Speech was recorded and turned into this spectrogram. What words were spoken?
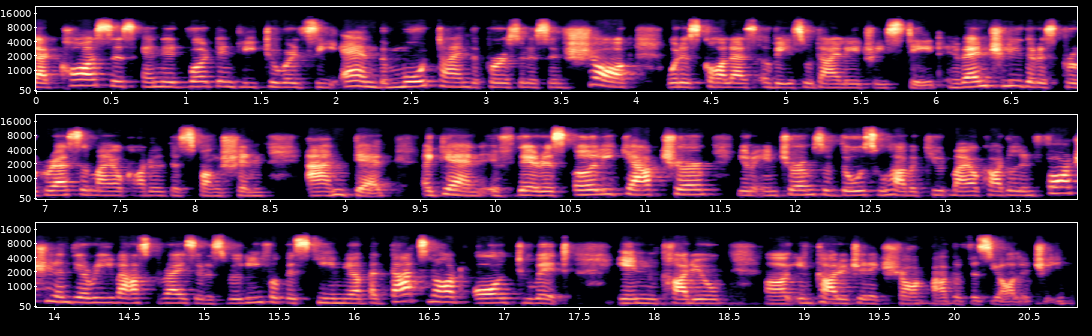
that causes inadvertently towards the end, the more time the person is in shock, what is called as a vasodilatory state. Eventually, there is progressive myocardial dysfunction and death. Again, if there is early capture, you know, in terms of those who have acute myocardial infarction and they're revascularized, there is relief of ischemia, but that's not all to it in cardio, uh, in cardiogenic shock pathophysiology.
